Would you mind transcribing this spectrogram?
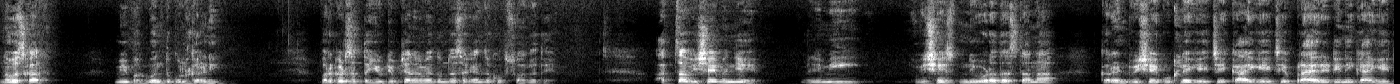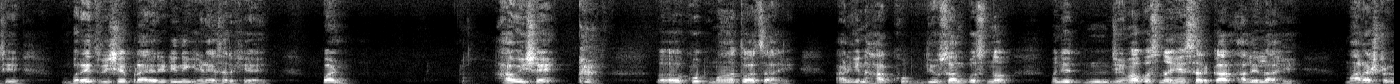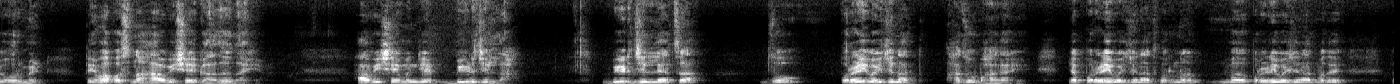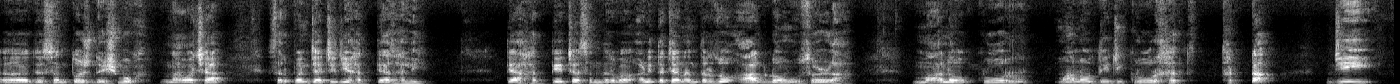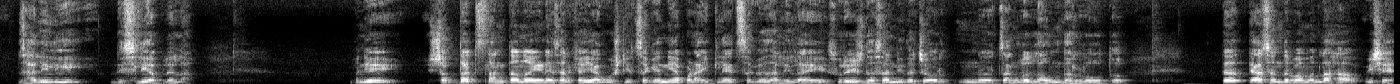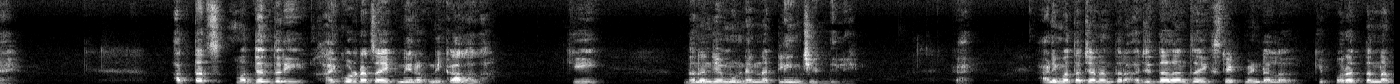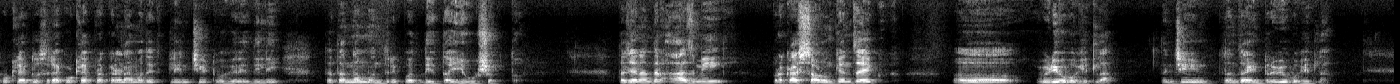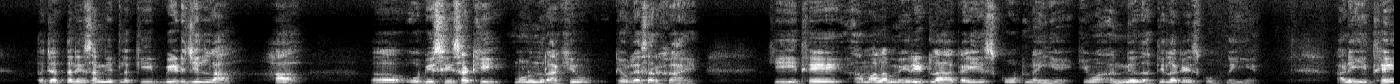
नमस्कार मी भगवंत कुलकर्णी. परकड सत्य यूट्यूब चॅनलमध्ये तुमचं सगळ्यांचं खूप स्वागत आहे. आजचा विषय म्हणजे, म्हणजे मी विषय निवडत असताना करंट विषय कुठले घ्यायचे काय घ्यायचे प्रायोरिटीनी काय घ्यायचे बरेच विषय प्रायोरिटीनी घेण्यासारखे आहेत. पण हा विषय खूप महत्त्वाचा आहे. आणखीन हा खूप दिवसांपासनं म्हणजे जेव्हापासनं हे सरकार आलेलं आहे महाराष्ट्र गव्हर्मेंट तेव्हापासनं हा विषय गाजत आहे. हा विषय म्हणजे बीड जिल्हा. बीड जिल्ह्याचा जो परळी वैजनाथ हा जो भाग आहे या परळी वैजनाथवरनं परळी वैजनाथमध्ये जे संतोष देशमुख नावाच्या सरपंचाची जी हत्या झाली त्या हत्येच्या संदर्भात आणि त्याच्यानंतर जो आगडोम उसळला मानव क्रूर मानवतेची क्रूर हत थट्टा जी झालेली दिसली आपल्याला म्हणजे शब्दात सांगता न येण्यासारख्या या गोष्टी सगळ्यांनी आपण ऐकल्या आहेत सगळं झालेलं आहे. सुरेश धसांनी त्याच्यावर चांगलं लावून धरलं होतं. तर त्या संदर्भामधला हा विषय आहे. आत्ताच मध्यंतरी हायकोर्टाचा एक निर निकाल आला की धनंजय मुंडेंना क्लीन चिट दिली. काय? आणि मग त्याच्यानंतर अजितदादांचं एक स्टेटमेंट आलं की परत त्यांना कुठल्या दुसऱ्या कुठल्या प्रकरणामध्ये क्लीन चिट वगैरे दिली तर त्यांना मंत्रिपद देता येऊ शकतं. त्याच्यानंतर आज मी प्रकाश साळुंकेंचा एक व्हिडिओ बघितला. त्यांची त्यांचा इंटरव्ह्यू बघितला. त्याच्यात त्यांनी सांगितलं की बीड जिल्हा हा ओ बी सीसाठी म्हणून राखीव ठेवल्यासारखं आहे. की इथे आम्हाला मेरिटला काही स्कोप नाही आहे किंवा अन्य जातीला काही स्कोप नाही आहे आणि इथे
